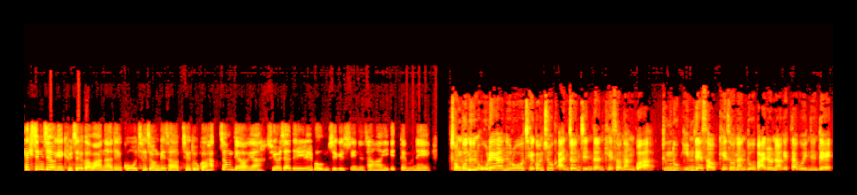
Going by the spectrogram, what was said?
핵심 지역의 규제가 완화되고 재정비 사업 제도가 확정되어야 수요자들이 일부 움직일 수 있는 상황이기 때문에 정부는 올해 안으로 재건축 안전진단 개선안과 등록 임대사업 개선안도 마련하겠다고 했는데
